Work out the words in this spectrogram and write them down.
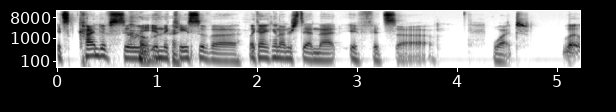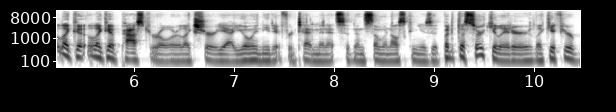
it's kind of silly oh, in the case of a like I can understand that if it's uh what? Like a like a pasta roller or like sure yeah you only need it for 10 minutes and then someone else can use it. But at the circulator like if you're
